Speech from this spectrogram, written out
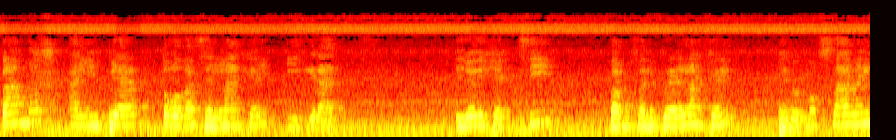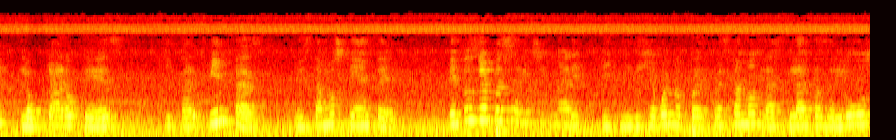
vamos a limpiar todas el ángel y gratis. Y yo dije, sí, vamos a limpiar el ángel, pero no saben lo caro que es quitar pintas. Necesitamos gente. Entonces yo empecé a alucinar y, dije, bueno, prestamos las plantas de luz,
